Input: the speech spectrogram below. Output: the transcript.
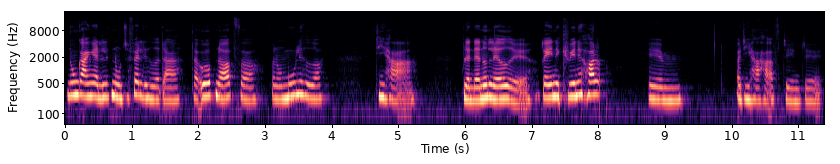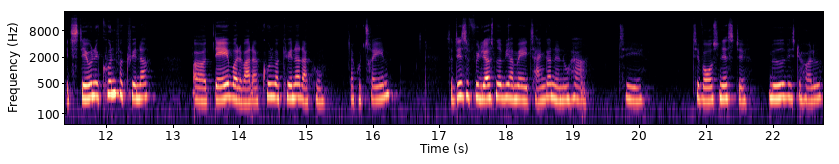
Nogle gange er det lidt nogle tilfældigheder, der, der åbner op for, for nogle muligheder. De har blandt andet lavet øh, rene kvindehold, øh, og de har haft et, øh, et stævne kun for kvinder, og dage, hvor det var, der kun var kvinder, der kunne, der kunne træne. Så det er selvfølgelig også noget, vi har med i tankerne nu her til, til vores næste møde, vi skal holde.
